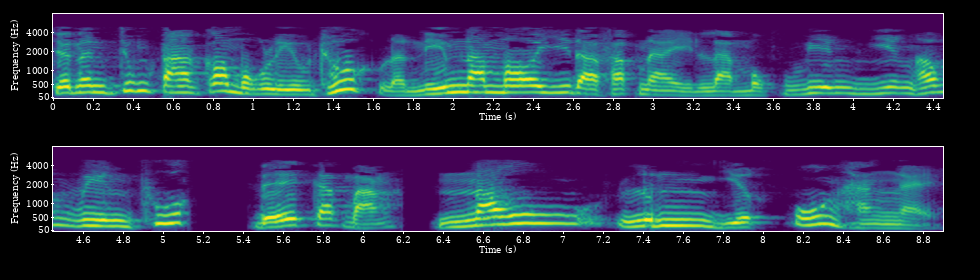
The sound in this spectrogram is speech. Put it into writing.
Cho nên chúng ta có một liều thuốc là niệm nam mô di đà phật này là một viên viên hóng viên thuốc để các bạn nấu linh dược uống hàng ngày.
